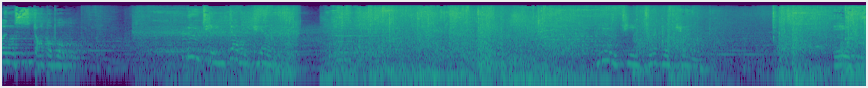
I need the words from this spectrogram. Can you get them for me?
Unstoppable. Blue team double kill. Blue team triple kill. Ace.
